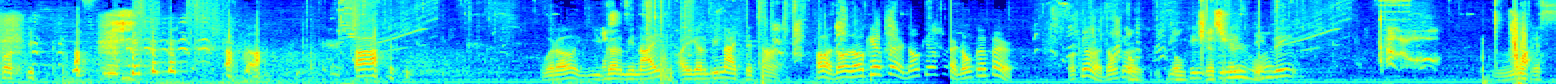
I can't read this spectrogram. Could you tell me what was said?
fucking... Ah. Widow, you gonna be nice? Are you gonna be nice this time? Hold on, don't, don't kill her, don't kill her, don't kill her. Don't kill her, don't kill her. Don't- don't kiss her? What? See, Mwah. This is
